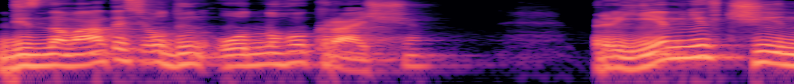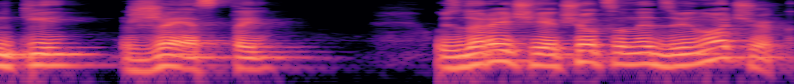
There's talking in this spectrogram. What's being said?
дізнаватись один одного краще, приємні вчинки, жести. Ось, до речі, якщо це не дзвіночок,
